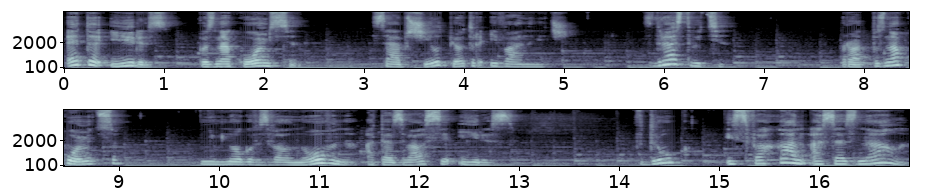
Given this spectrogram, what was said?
«Это ирис, познакомься», — сообщил Петр Иванович. «Здравствуйте». «Рад познакомиться», — немного взволнованно отозвался Ирис. Вдруг Исфахан осознала,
